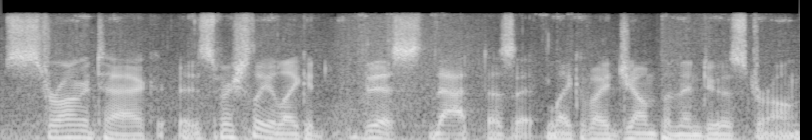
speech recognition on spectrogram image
strong attack, especially like this, that does it. Like if I jump and then do a strong.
